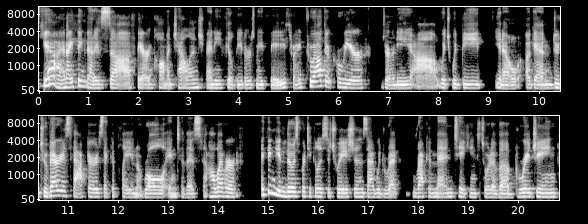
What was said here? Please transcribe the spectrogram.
Yeah. And I think that is a fair and common challenge many field leaders may face, right, throughout their career journey, uh, which would be you know, again, due to various factors that could play in a role into this. However, I think in those particular situations, I would rec- recommend taking sort of a bridging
